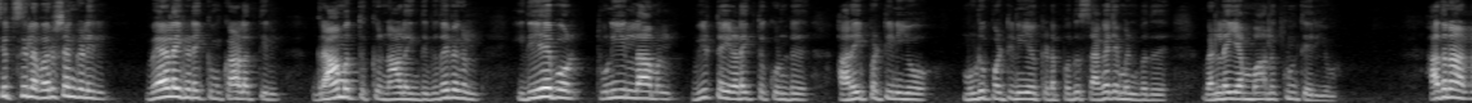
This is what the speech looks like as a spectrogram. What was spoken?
சிற்சில வருஷங்களில் வேலை கிடைக்கும் காலத்தில் கிராமத்துக்கு நாலைந்து விதவைகள் இதேபோல் துணி இல்லாமல் வீட்டை அடைத்து கொண்டு அரைப்பட்டினியோ முழு பட்டினியோ கிடப்பது சகஜம் என்பது வெள்ளையம்மாளுக்கும் தெரியும். அதனால்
